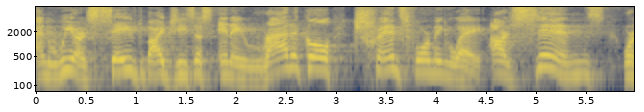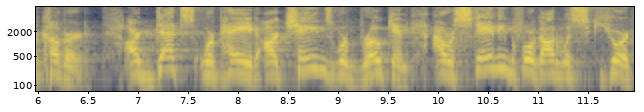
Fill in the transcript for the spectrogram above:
and we are saved by Jesus in a radical, transforming way. Our sins were covered our debts were paid. Our chains were broken. Our standing before God was secured.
